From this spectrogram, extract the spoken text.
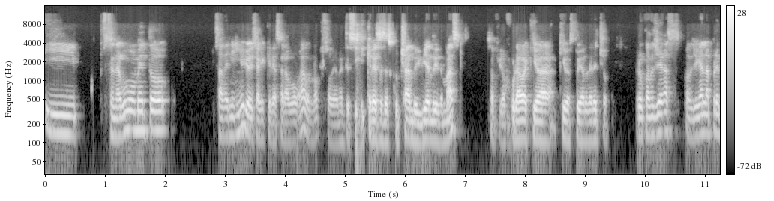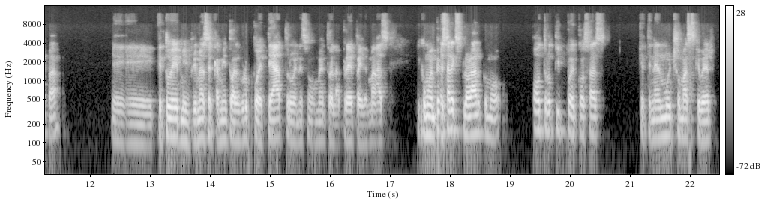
y pues, en algún momento, o sea, de niño yo decía que quería ser abogado, ¿no? Pues obviamente si creces escuchando y viendo y demás, o sea, yo juraba que iba, que iba a estudiar Derecho. Pero cuando llegas, cuando llegué a la prepa, eh, que tuve mi primer acercamiento al grupo de teatro en ese momento de la prepa y demás, y como empezar a explorar como otro tipo de cosas que tenían mucho más que ver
